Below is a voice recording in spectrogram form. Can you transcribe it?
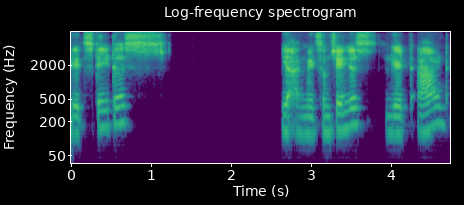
Git status. Yeah, I made some changes. Git add.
